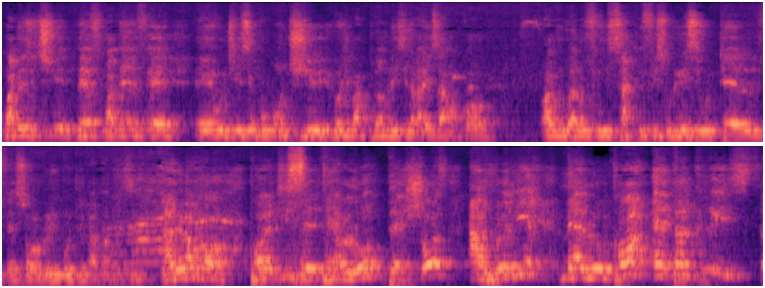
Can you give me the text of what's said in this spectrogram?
On va bien tuer bœuf, on va bien faire utiliser pour mon Dieu. Bon Dieu m'a pris plaisir dans ça encore. On va nous offrir sacrifice ou laisser hôtel, faire sauver, bon Dieu pris plaisir. Là encore, Paul dit c'était l'autre des choses à venir, mais le corps est en Christ.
